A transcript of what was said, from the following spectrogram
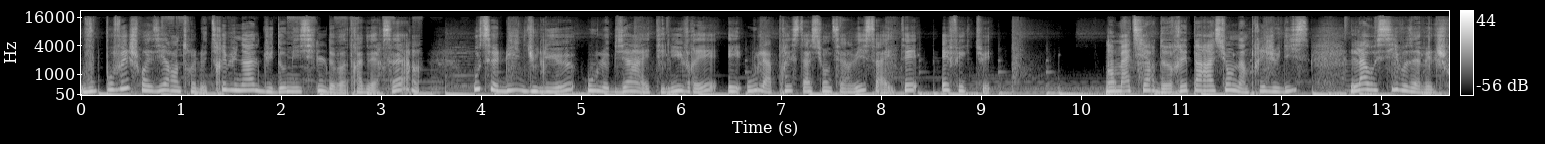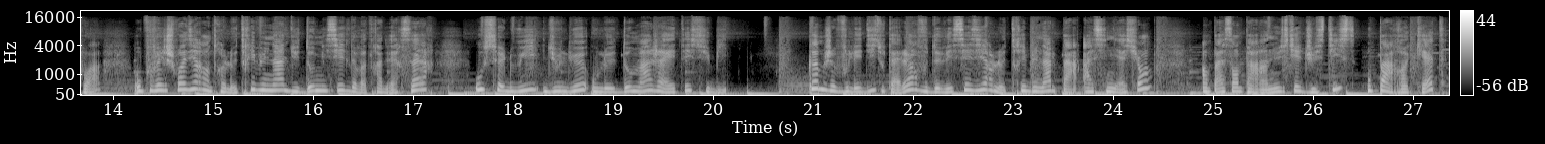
vous pouvez choisir entre le tribunal du domicile de votre adversaire ou celui du lieu où le bien a été livré et où la prestation de service a été effectuée. En matière de réparation d'un préjudice, là aussi vous avez le choix. Vous pouvez choisir entre le tribunal du domicile de votre adversaire ou celui du lieu où le dommage a été subi. Comme je vous l'ai dit tout à l'heure, vous devez saisir le tribunal par assignation en passant par un huissier de justice ou par requête,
